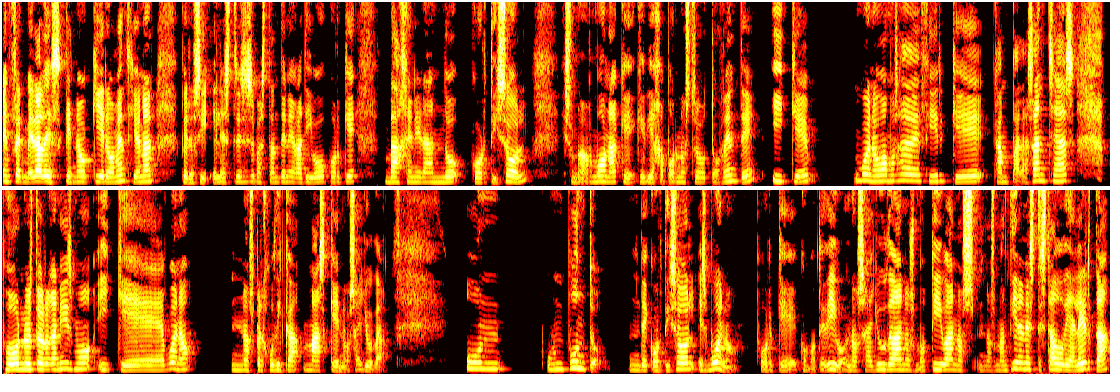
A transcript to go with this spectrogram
enfermedades que no quiero mencionar, pero sí, el estrés es bastante negativo porque va generando cortisol, es una hormona que, viaja por nuestro torrente y que, bueno, vamos a decir que campa a las anchas por nuestro organismo y que, bueno, nos perjudica más que nos ayuda. Un, un punto de cortisol es bueno, porque, como te digo, nos ayuda, nos motiva, nos, nos, mantiene en este estado de alerta,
